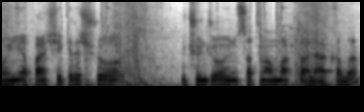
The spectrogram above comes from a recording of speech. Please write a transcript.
Oyun yapan şirkete şu üçüncü oyunu satın almakla alakalı.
